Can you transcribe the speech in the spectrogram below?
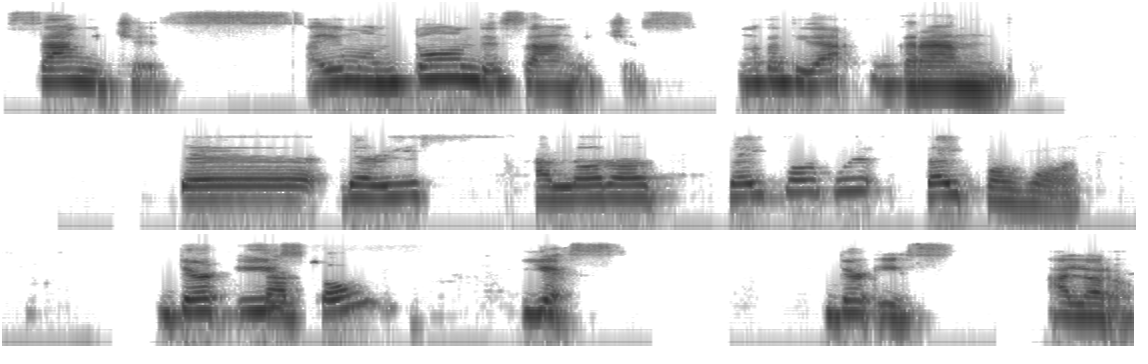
sandwiches. Hay un montón de sándwiches. Una cantidad grande. there, there is a lot of paperwork. paperwork. There is, Cartón. yes, there is a lot of.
